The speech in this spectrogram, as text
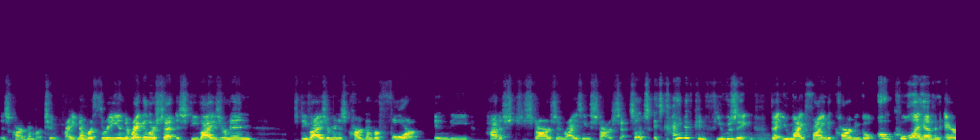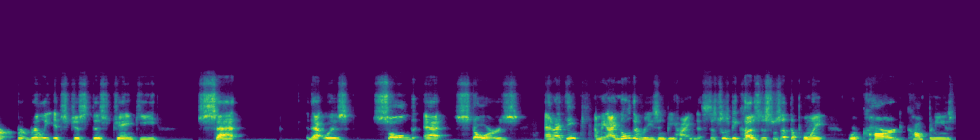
is card number two, right? Number three in the regular set is Steve Yzerman. Steve Yzerman is card number four in the Hottest Stars and Rising Stars set. So it's it's kind of confusing that you might find a card and go, oh, cool, I have an error. But really, it's just this janky set that was sold at stores and I think, I mean, I know the reason behind this. This was because this was at the point where card companies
